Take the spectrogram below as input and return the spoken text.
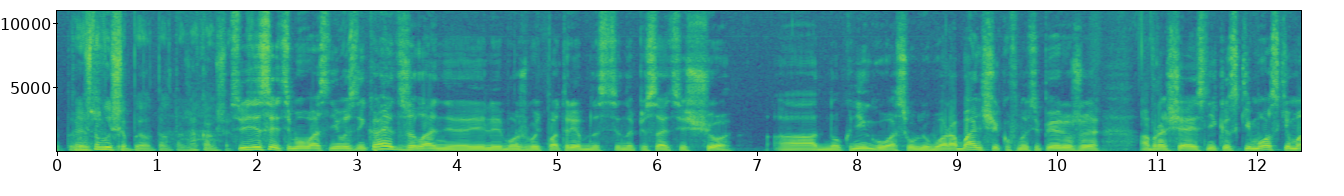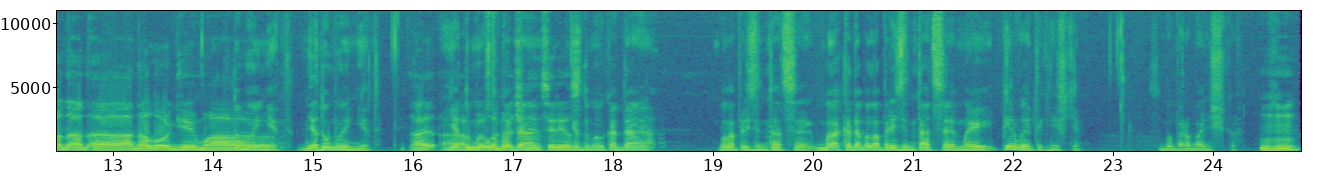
Это Конечно, выше пилотаж, а как же? В связи с этим у вас не возникает желания или, может быть, потребности написать еще а, одну книгу о службе барабанщиков, но теперь уже обращаясь не к эскимосским аналогиям, а... Думаю, нет. Нет? Думаю, нет. А, я а думаю, было бы когда, очень интересно. Я думаю, когда была презентация, была, когда была презентация моей первой этой книжки барабанщиков, угу.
